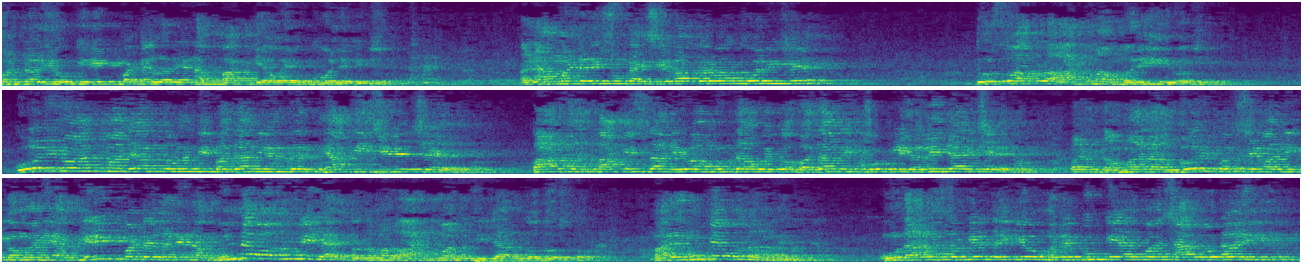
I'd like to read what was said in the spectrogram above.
મંડળીઓ કિરીટ પટેલ અને એના ભાગ્યાઓએ ખોલેલી છે. અને આ મંડળી શું કાંઈ સેવા કરવા ખોલી છે? દોસ્તો, આપણો આત્મા મરી ગયો છે. કોઈનો આત્મા જાગતો નથી. બધાની અંદર જ્ઞાતિ જીવે છે. ભારત પાકિસ્તાન એવા મુદ્દા હોય તો બધાની ચોટલી હલી જાય છે. પણ તમારા લોહી પરસેવાની કમાણી આ કિરીટ પટેલ અને એના ગુંડાઓ લૂંટી જાય તો તમારો આત્મા નથી જાગતો દોસ્તો. મારે શું કહેવું તમને? હું ધારાસભ્ય થઈ ગયો, મને કુકે આત્મા ચાર ઓઢાડી.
